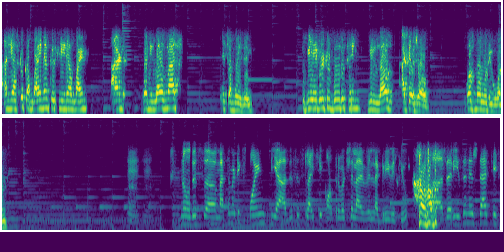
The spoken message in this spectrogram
And you have to combine them quickly in your mind. And when you love maths, it's amazing to be able to do the thing you love at your job. What more would you want? Mm-hmm. No, this uh, mathematics point, yeah, this is slightly controversial. I will agree with you. uh, the reason is that it's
